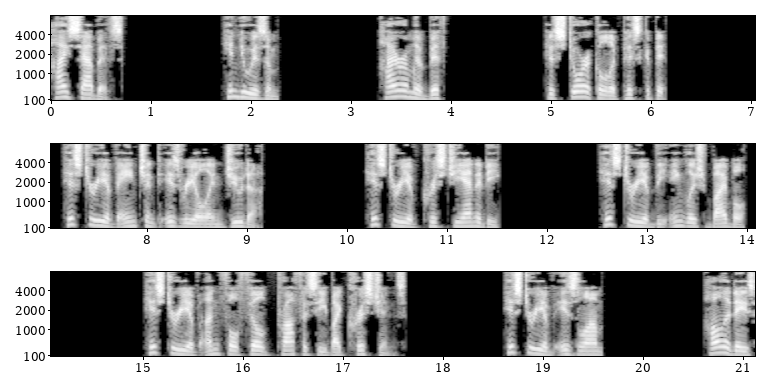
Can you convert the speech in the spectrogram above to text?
High Sabbaths. Hinduism. Hiram Abiff Historical Episcopate. History of Ancient Israel and Judah. History of Christianity. History of the English Bible. History of unfulfilled prophecy by Christians. History of Islam Holidays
